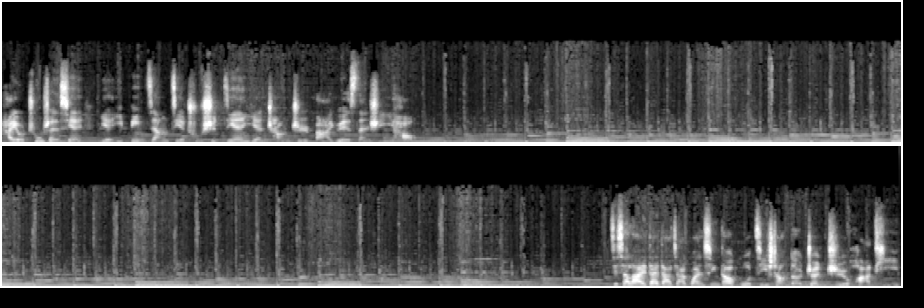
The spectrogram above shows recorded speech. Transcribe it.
还有冲绳县，也一并将解除时间延长至八月三十一号。接下来带大家关心到国际上的政治话题。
